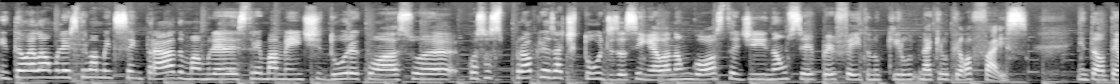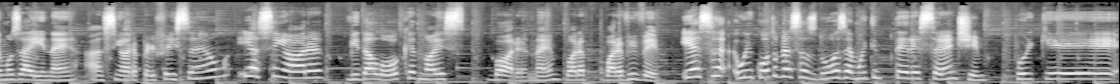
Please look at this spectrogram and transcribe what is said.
Então ela é uma mulher extremamente centrada, uma mulher extremamente dura com a sua com as suas próprias atitudes, assim, ela não gosta de não ser perfeita no que, naquilo que ela faz. Então temos aí, né, a senhora perfeição e a senhora vida louca, nós bora, né? Bora, bora viver. E essa o encontro dessas duas é muito interessante porque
